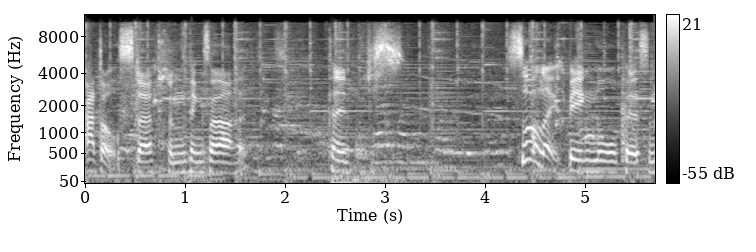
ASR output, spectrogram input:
adult stuff and things like that. Kind of just sort of like being a normal person,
